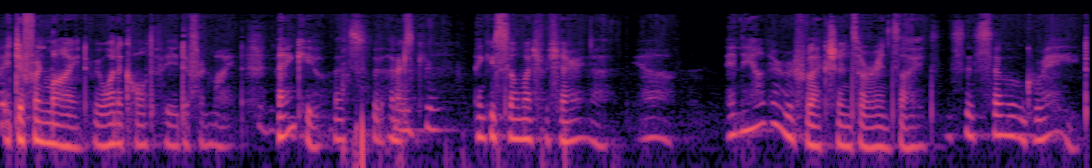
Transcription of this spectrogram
A different mind. We want to cultivate a different mind. Thank you. That's. I'm, Thank you. Thank you so much for sharing that. Yeah. Any other reflections or insights? This is so great.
